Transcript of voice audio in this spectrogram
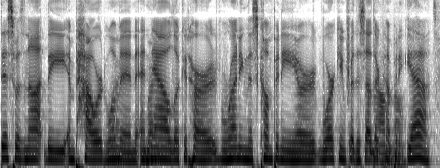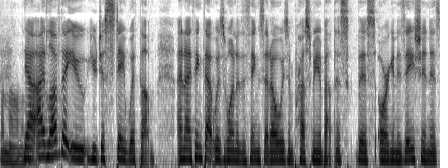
this was not the empowered woman, and right. now look at her running this company or working for this other company." Yeah, It's phenomenal. Yeah, I love that you you just stay with them, and I think that was one of the things that always impressed me about this this organization is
